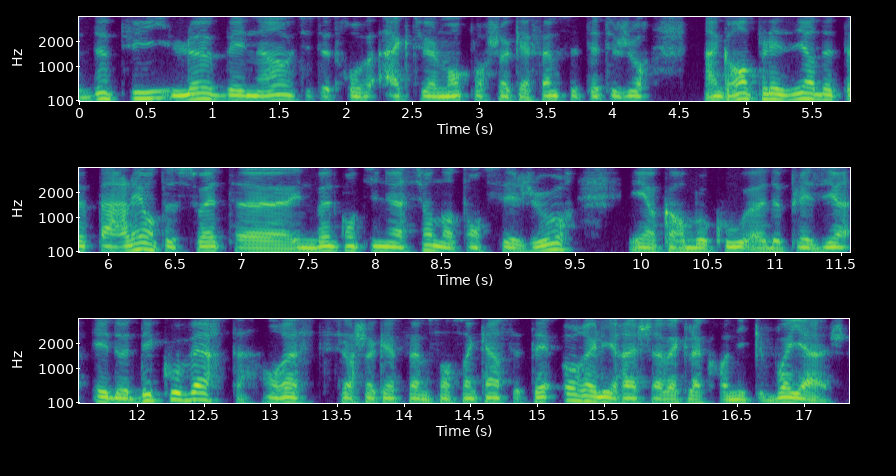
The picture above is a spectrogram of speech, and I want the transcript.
depuis le Bénin où tu te trouves actuellement pour Choc FM. C'était toujours un grand plaisir de te parler. On te souhaite une bonne continuation dans ton séjour et encore beaucoup de plaisir et de découvertes. On reste sur Choc FM 105.1. C'était Aurélie Reich avec la chronique Voyage.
